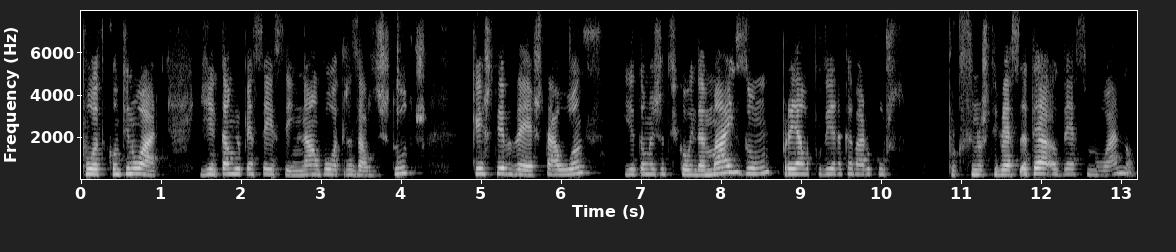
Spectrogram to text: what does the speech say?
pôde continuar. E então eu pensei assim: não vou atrasar os estudos. Quem esteve 10 está a 11 e então a gente ficou ainda mais um para ela poder acabar o curso. Porque se não estivesse até o décimo ano,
